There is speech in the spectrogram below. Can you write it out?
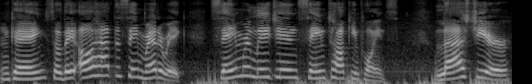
Okay, so they all have the same rhetoric, same religion, same talking points. Last year,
